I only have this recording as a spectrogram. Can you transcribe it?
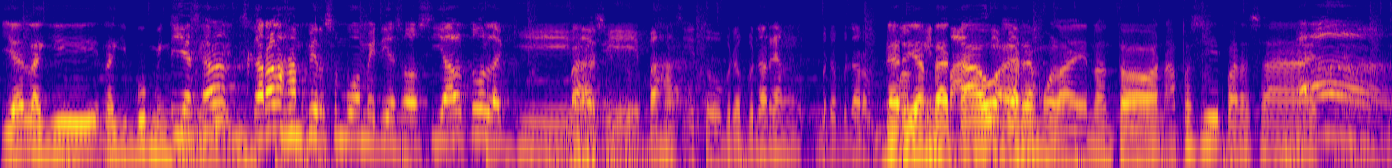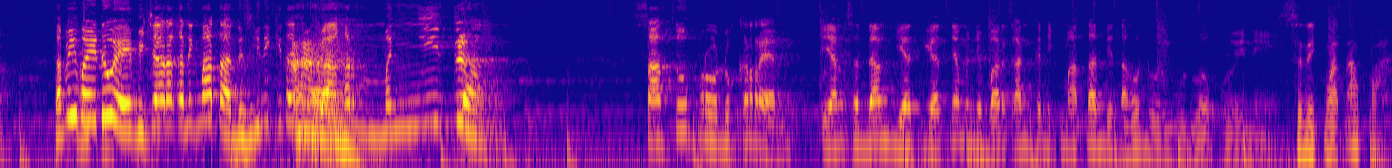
ya lagi lagi booming Iya sih sekarang ini. sekarang hampir semua media sosial tuh lagi Bahas lagi itu. bahas itu benar-benar yang benar-benar Dari yang nggak tahu banget. akhirnya mulai nonton apa sih Parasite. Ah. Tapi by the way bicara kenikmatan di sini kita juga akan menyidang satu produk keren yang sedang giat-giatnya menyebarkan kenikmatan di tahun 2020 ini. Senikmat apa?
